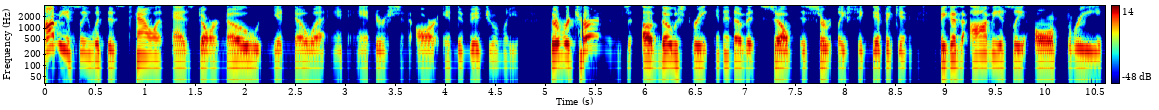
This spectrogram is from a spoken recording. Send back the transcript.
Obviously, with this talent as d'Arnaud, Ynoa, and Anderson are individually, the returns of those three in and of itself is certainly significant because obviously all three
